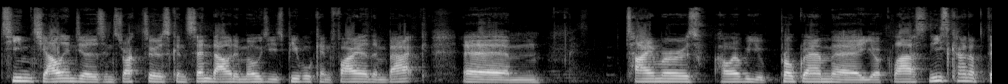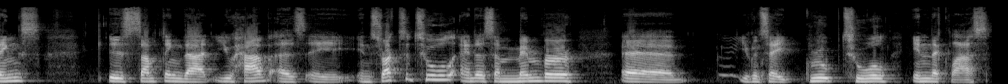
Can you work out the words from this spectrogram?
team challenges, instructors can send out emojis, people can fire them back. Um, timers, however you program uh, your class, these kind of things is something that you have as a instructor tool and as a member uh, you can say group tool in the class.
